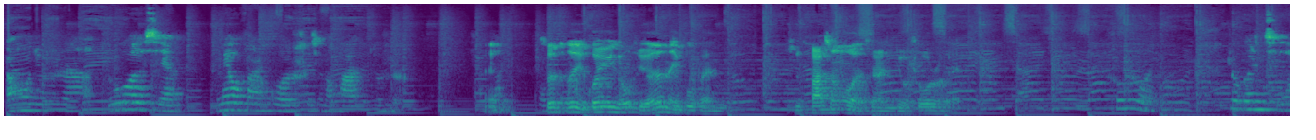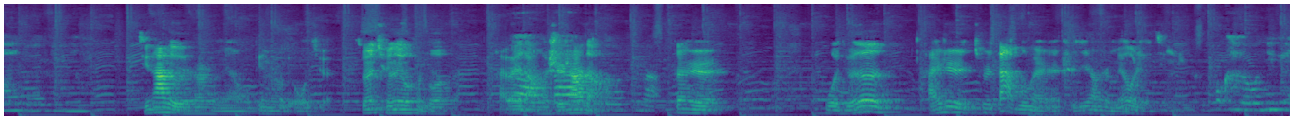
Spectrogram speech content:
然后就是如果写没有发生过的事情的话，就是哎所以所以关于留学的那部分是发生过的事儿，你就说说呗。说说就跟其他留学生一样。其他留学生什么样，我并没有留过学。虽然群里有很多海外党和时差党？但是我觉得还是就是大部分人实际上是没有这个经历的。我靠！我那天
